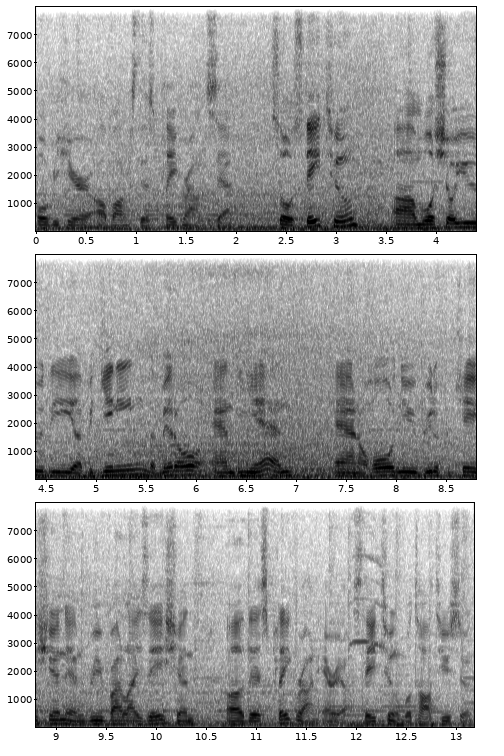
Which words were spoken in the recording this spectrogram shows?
over here amongst this playground set. So stay tuned. Um, we'll show you the uh, beginning, the middle, and the end, and a whole new beautification and revitalization of this playground area. Stay tuned. We'll talk to you soon.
